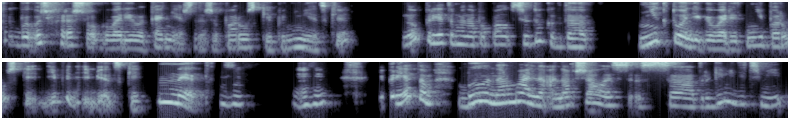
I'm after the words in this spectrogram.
как бы очень хорошо говорила, конечно же, по-русски и по-немецки, но при этом она попала в среду, когда никто не говорит ни по-русски, ни по-немецки. Нет. И при этом было нормально. Она общалась с другими детьми,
